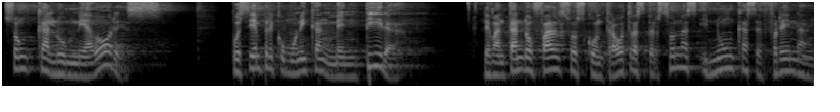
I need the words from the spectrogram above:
son calumniadores, pues siempre comunican mentira, levantando falsos contra otras personas y nunca se frenan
